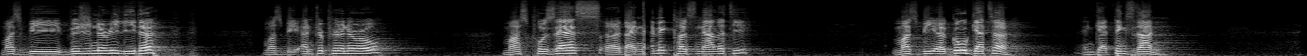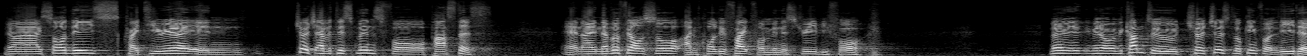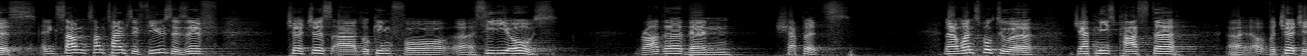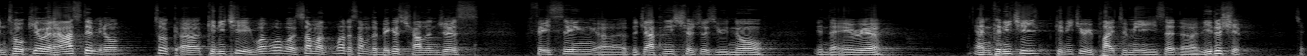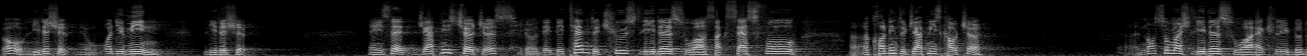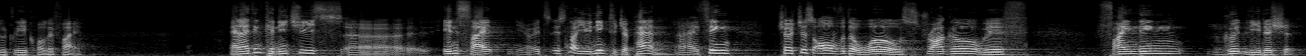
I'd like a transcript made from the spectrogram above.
must be visionary leader, must be entrepreneurial, must possess a dynamic personality, must be a go-getter and get things done. You know, I saw these criteria in church advertisements for pastors, and I never felt so unqualified for ministry before. Know, you know, when we come to churches looking for leaders, I think some, sometimes it feels as if churches are looking for uh, CEOs rather than shepherds. Now, I once spoke to a Japanese pastor uh, of a church in Tokyo, and I asked him, you know, so, uh, Kenichi, what, what, were some of, what are some of the biggest challenges facing uh, the Japanese churches you know in the area? And Kenichi, Kenichi replied to me, he said, uh, leadership. I said, oh, leadership. You know, what do you mean, leadership? And he said, Japanese churches, you know, they, they tend to choose leaders who are successful uh, according to Japanese culture. Uh, not so much leaders who are actually biblically qualified. And I think Kenichi's uh, insight, you know, it's, it's not unique to Japan. I think churches all over the world struggle with finding good leadership.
